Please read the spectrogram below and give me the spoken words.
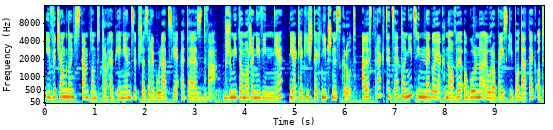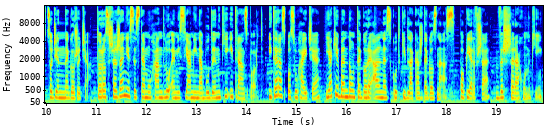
i wyciągnąć stamtąd trochę pieniędzy przez regulację ETS 2. Brzmi to może niewinnie, jak jakiś techniczny skrót, ale w praktyce to nic innego jak nowy ogólnoeuropejski podatek od codziennego życia. To rozszerzenie systemu handlu emisjami na budynki i transport. I teraz posłuchajcie, jakie będą tego realne skutki dla każdego z nas. Po pierwsze, wyższe rachunki.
